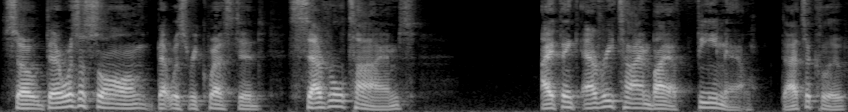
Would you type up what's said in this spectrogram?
So there was a song that was requested several times. I think every time by a female. That's a clue.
